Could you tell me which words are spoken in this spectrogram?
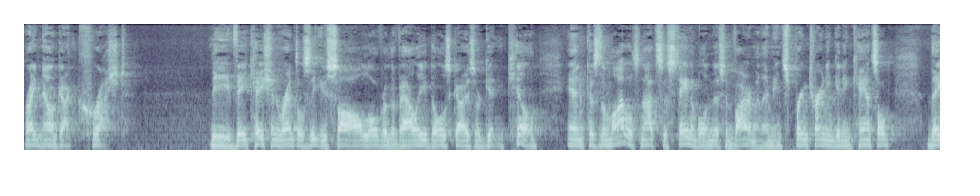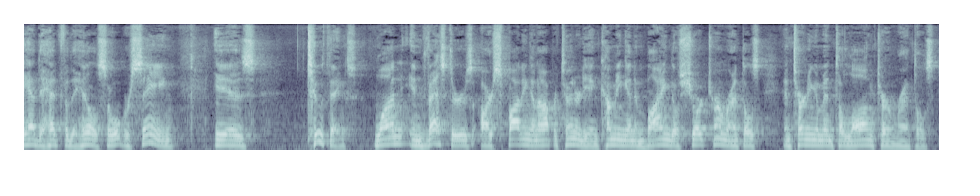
right now got crushed. The vacation rentals that you saw all over the valley, those guys are getting killed. And because the model's not sustainable in this environment. I mean, spring training getting canceled, they had to head for the hills. So what we're seeing is two things. One, investors are spotting an opportunity and coming in and buying those short-term rentals and turning them into long-term rentals.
